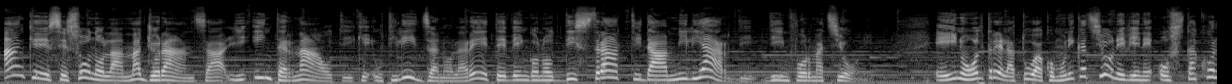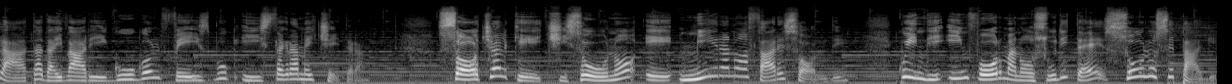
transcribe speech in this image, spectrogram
Anche se sono la maggioranza, gli internauti che utilizzano la rete vengono distratti da miliardi di informazioni e inoltre la tua comunicazione viene ostacolata dai vari Google, Facebook, Instagram, eccetera. Social che ci sono e mirano a fare soldi, quindi informano su di te solo se paghi.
